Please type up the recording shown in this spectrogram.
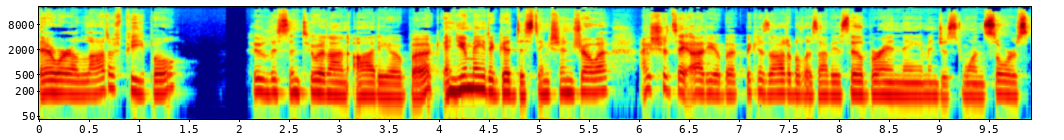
there were a lot of people who listened to it on audiobook. And you made a good distinction, Joa. I should say audiobook because Audible is obviously a brand name and just one source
